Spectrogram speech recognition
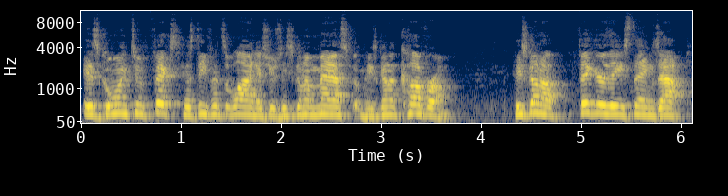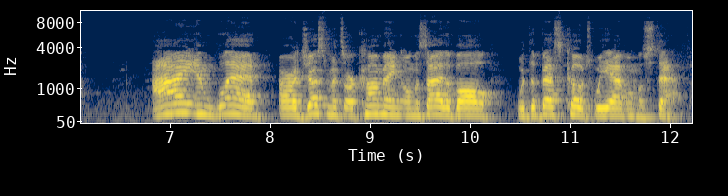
is going to fix his defensive line issues. He's going to mask them, he's going to cover them, he's going to figure these things out. I am glad our adjustments are coming on the side of the ball with the best coach we have on the staff.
